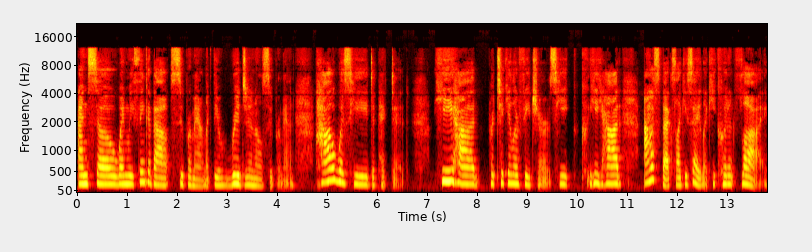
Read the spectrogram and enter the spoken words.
And so when we think about Superman, like the original Superman, how was he depicted? He had particular features. He, he had aspects, like you say, like he couldn't fly.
